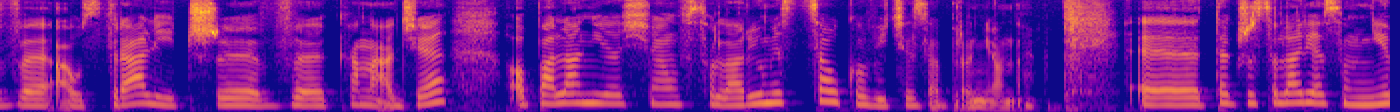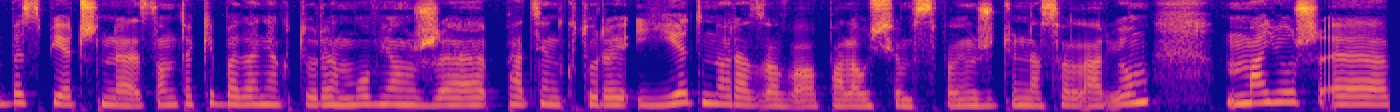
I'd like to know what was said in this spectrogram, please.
w Australii czy w Kanadzie, opalanie się w solarium jest całkowicie zabronione. E, także solaria są niebezpieczne. Są takie badania, które mówią, że pacjent, który jednorazowo opalał się w swoim życiu na solarium, ma już e,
